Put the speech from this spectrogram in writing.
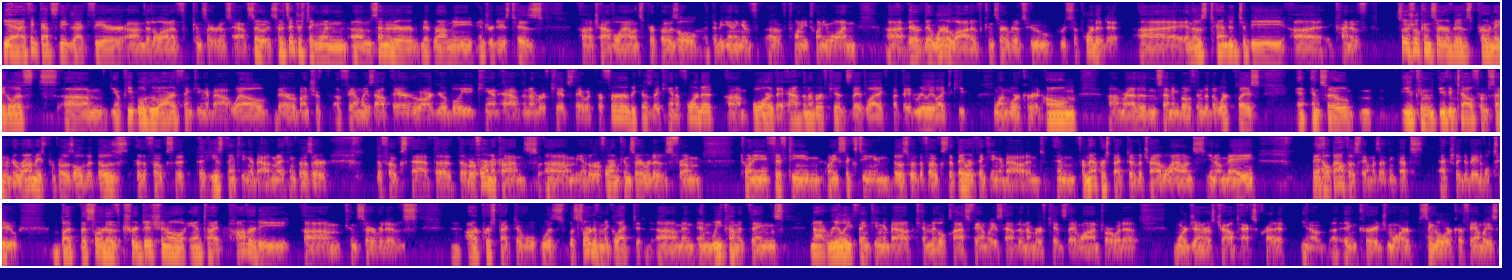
Yeah, I think that's the exact fear um, that a lot of conservatives have. So, so it's interesting when um, Senator Mitt Romney introduced his uh, child allowance proposal at the beginning of, of 2021. Uh, there, there were a lot of conservatives who who supported it, uh, and those tended to be uh, kind of social conservatives, pronatalists, um, you know, people who are thinking about, well, there are a bunch of, of, families out there who arguably can't have the number of kids they would prefer because they can't afford it, um, or they have the number of kids they'd like, but they'd really like to keep one worker at home um, rather than sending both into the workplace. And, and so you can you can tell from Senator Romney's proposal that those are the folks that that he's thinking about, and I think those are the folks that the the reformicons, um, you know, the reform conservatives from 2015, 2016, those were the folks that they were thinking about. And and from that perspective, a child allowance, you know, may may help out those families. I think that's actually debatable too. But the sort of traditional anti-poverty um, conservatives, our perspective was was sort of neglected, um, and and we come at things not really thinking about can middle class families have the number of kids they want or would a more generous child tax credit you know uh, encourage more single worker families?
